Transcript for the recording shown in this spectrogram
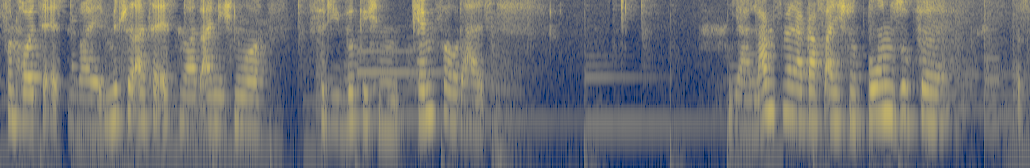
von heute Essen, weil Mittelalteressen war halt eigentlich nur für die wirklichen Kämpfer oder halt ja, Landsmänner gab es eigentlich nur Bohnensuppe, also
